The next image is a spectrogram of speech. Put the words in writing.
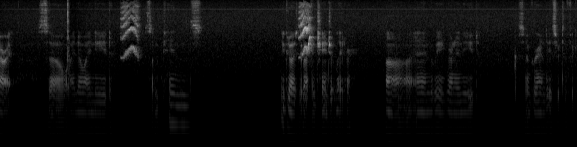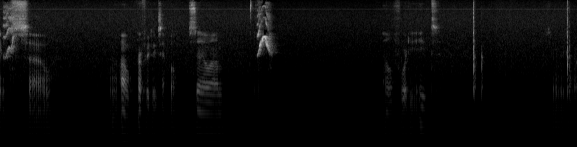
All right. So I know I need some pins. You can always go back and change it later. Uh, and we're going to need some Grande certificates. So, oh, perfect example. So, um, L48. So we got to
